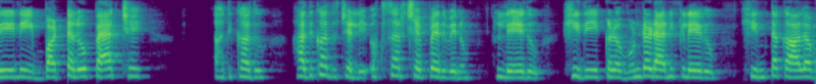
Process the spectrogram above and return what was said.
దీని బట్టలు ప్యాక్ చేయి. అది కాదు అది కాదు చెల్లి ఒకసారి చెప్పేది విను. లేదు ఇది ఇక్కడ ఉండడానికి లేదు. ఇంతకాలం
